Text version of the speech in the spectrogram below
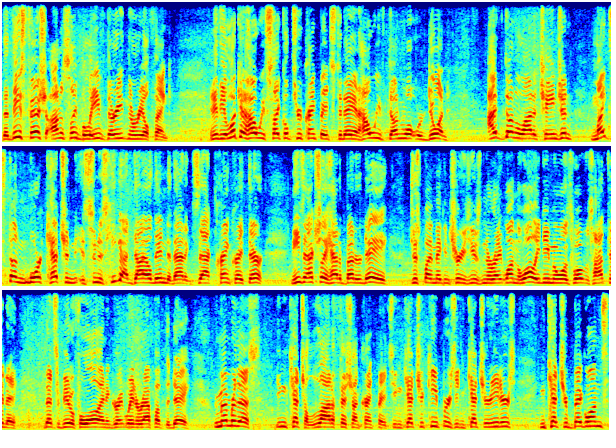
that these fish honestly believe they're eating the real thing. And if you look at how we've cycled through crankbaits today and how we've done what we're doing, I've done a lot of changing. Mike's done more catching as soon as he got dialed into that exact crank right there. And he's actually had a better day just by making sure he's using the right one. The Wally Demon was what was hot today. That's a beautiful walleye and a great way to wrap up the day. Remember this, you can catch a lot of fish on crankbaits. You can catch your keepers, you can catch your eaters, you can catch your big ones,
